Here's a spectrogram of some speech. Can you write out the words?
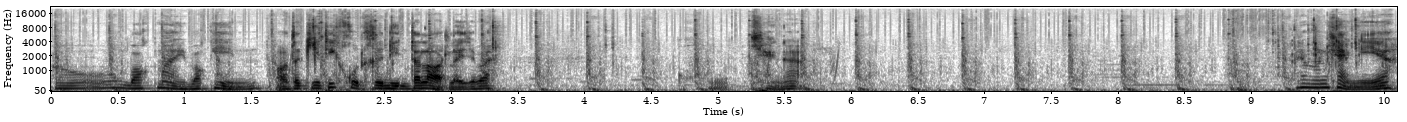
โอ้บล็อกใหม่บล็อกหิน อ๋อตะกี้ที่ขุดคือดินตลอดเลยใช่ปะแข็งอะ ทำไมมันแข็งงี้อะ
